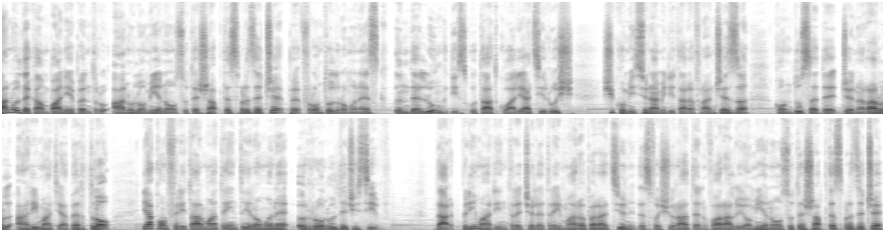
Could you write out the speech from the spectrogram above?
Planul de campanie pentru anul 1917 pe frontul românesc, îndelung discutat cu aliații ruși și cu misiunea militară franceză, condusă de generalul Henri Matia Bertlo, i-a conferit armatei întâi române rolul decisiv. Dar prima dintre cele trei mari operațiuni desfășurate în vara lui 1917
